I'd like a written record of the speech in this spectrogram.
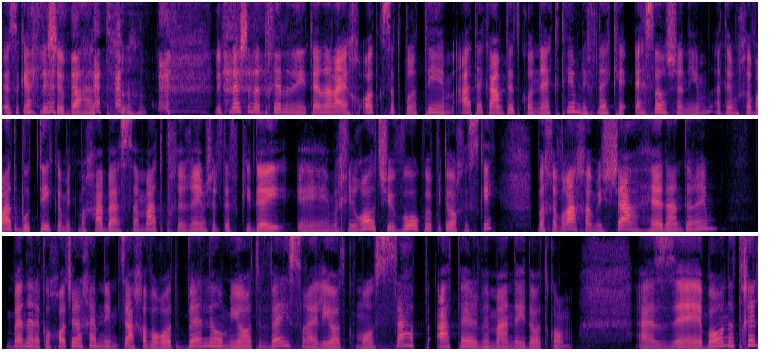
איזה כיף לי שבאת. לפני שנתחיל, אני אתן עלייך עוד קצת פרטים. את הקמת את קונקטים לפני כעשר שנים. אתם חברת בוטיק המתמחה בהשמת בכירים של תפקידי אה, מכירות, שיווק ופיתוח עסקי. בחברה חמישה הדאנטרים. בין הלקוחות שלכם נמצא חברות בינלאומיות וישראליות כמו SAP, Apple ו monday.com. אז אה, בואו נתחיל.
